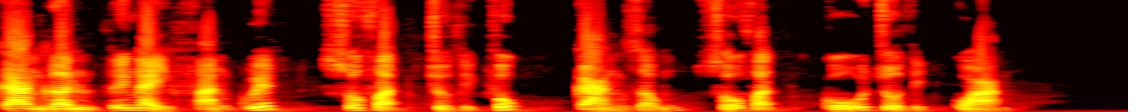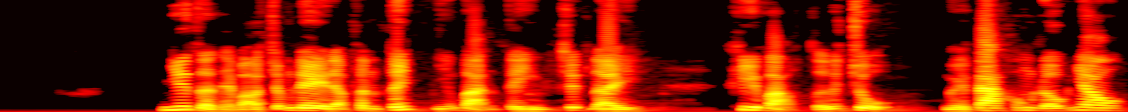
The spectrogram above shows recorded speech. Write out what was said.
Càng gần tới ngày phán quyết, số phận Chủ tịch Phúc càng giống số phận cố Chủ tịch Quang. Như tờ Thể báo chấm đã phân tích những bản tin trước đây Khi vào tứ trụ, người ta không đấu nhau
